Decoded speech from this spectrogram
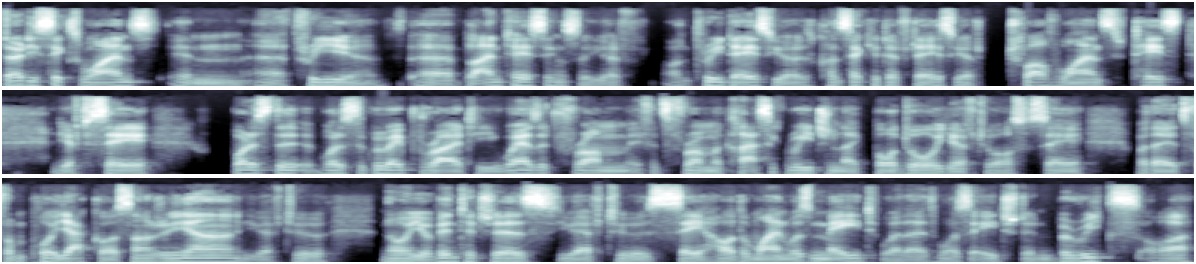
36 wines in uh, three uh, blind tastings. So you have on three days, you have consecutive days, you have 12 wines to taste and you have to say, what is the, what is the grape variety? Where is it from? If it's from a classic region like Bordeaux, you have to also say whether it's from Pauillac or Saint-Julien. You have to know your vintages. You have to say how the wine was made, whether it was aged in barriques or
